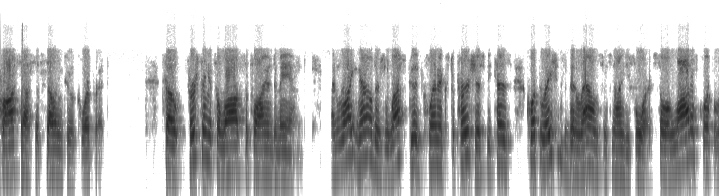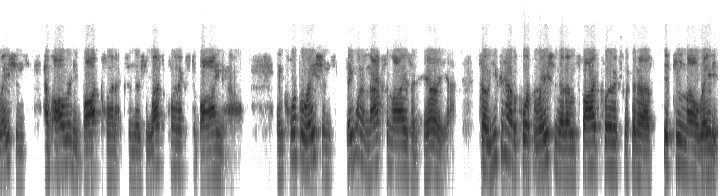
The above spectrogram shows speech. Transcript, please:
process of selling to a corporate. So, first thing, it's a law of supply and demand. And right now, there's less good clinics to purchase because corporations have been around since 94. So a lot of corporations have already bought clinics and there's less clinics to buy now. And corporations, they want to maximize an area. So you could have a corporation that owns five clinics within a 15 mile radius.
